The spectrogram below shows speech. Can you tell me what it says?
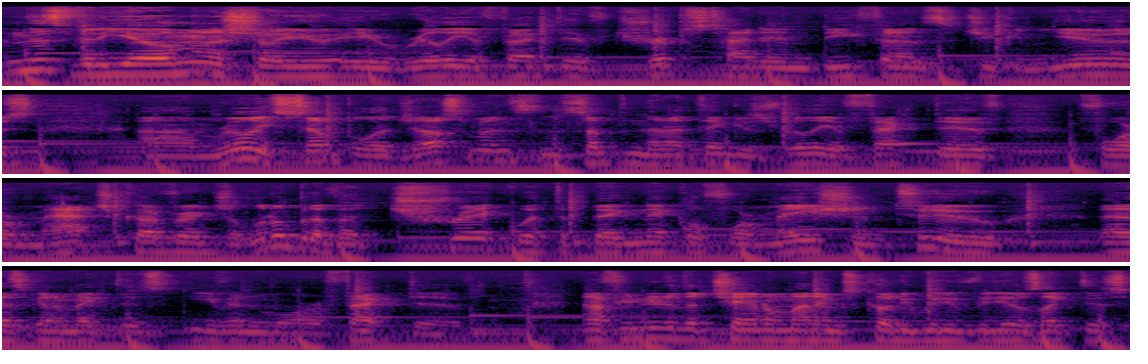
In this video, I'm going to show you a really effective trips tight end defense that you can use. Um, really simple adjustments and something that I think is really effective for match coverage. A little bit of a trick with the big nickel formation too that is going to make this even more effective. Now, if you're new to the channel, my name is Cody. We do videos like this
